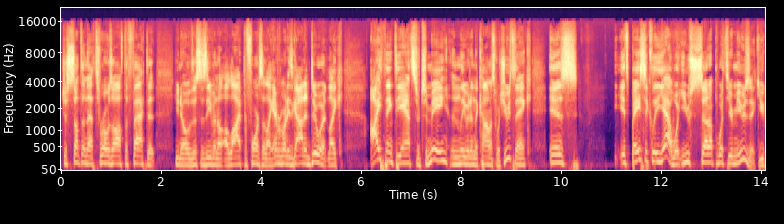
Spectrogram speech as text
just something that throws off the fact that you know this is even a, a live performance that like everybody's got to do it? Like, I think the answer to me, and leave it in the comments what you think, is it's basically yeah what you set up with your music. You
